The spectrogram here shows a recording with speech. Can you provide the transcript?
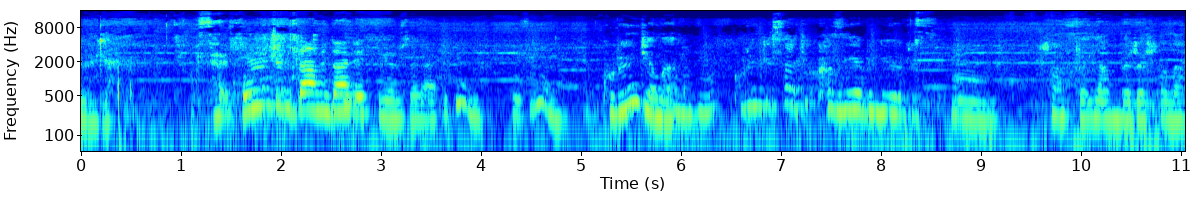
Böyle. Koruyunca bir daha müdahale etmiyoruz herhalde değil mi? Bozulur mu? Kuruyunca mı? Kuruyunca sadece kazıyabiliyoruz. Fazla yanları falan.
